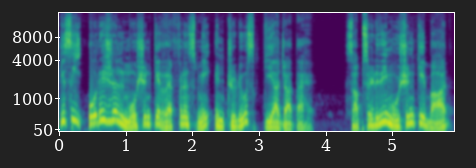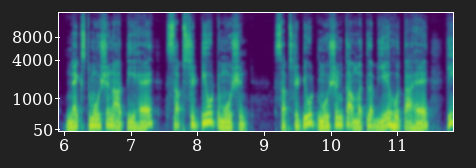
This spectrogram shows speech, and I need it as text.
किसी ओरिजिनल मोशन के रेफरेंस में इंट्रोड्यूस किया जाता है। सब्सिडरी मोशन के बाद नेक्स्ट मोशन आती है सब्सटीट्यूट मोशन सब्सटीट्यूट मोशन का मतलब यह होता है कि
